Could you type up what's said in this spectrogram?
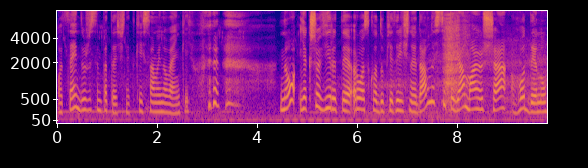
Оцей дуже симпатичний, такий самий новенький. Ну, якщо вірити розкладу п'ятирічної давності, то я маю ще годину.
